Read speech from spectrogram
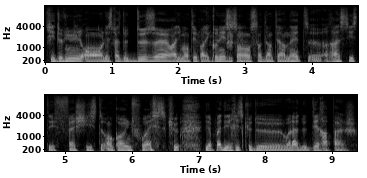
qui est devenue en l'espace de deux heures alimentée par les connaissances d'internet raciste et fasciste. Encore une fois, est-ce que il n'y a pas des risques de voilà de dérapage?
